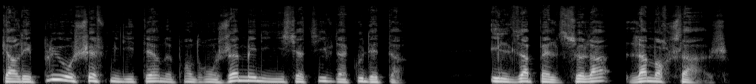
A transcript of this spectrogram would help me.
car les plus hauts chefs militaires ne prendront jamais l'initiative d'un coup d'État. Ils appellent cela l'amorçage.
